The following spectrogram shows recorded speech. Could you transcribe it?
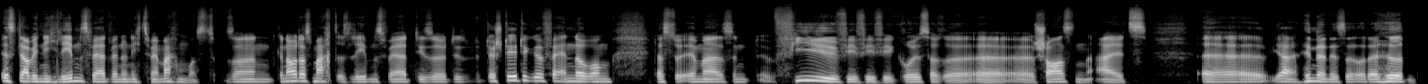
ist, glaube ich, nicht lebenswert, wenn du nichts mehr machen musst, sondern genau das macht es lebenswert, diese, die, der stetige Veränderung, dass du immer, es sind viel, viel, viel, viel größere äh, Chancen als äh, ja, Hindernisse oder Hürden.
